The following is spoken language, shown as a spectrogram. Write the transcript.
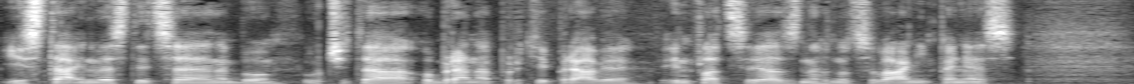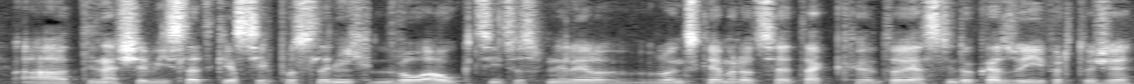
jistá investice nebo určitá obrana proti právě inflaci a znehodnocování peněz. A ty naše výsledky z těch posledních dvou aukcí, co jsme měli v loňském roce, tak to jasně dokazují, protože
